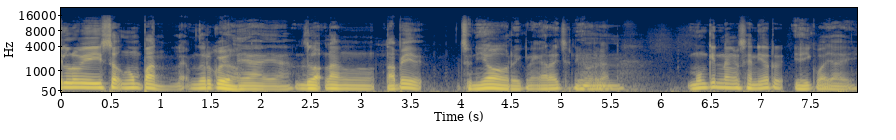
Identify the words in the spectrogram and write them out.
luwih iso ngumpan menurutku ya Iya iya. delok lang tapi junior iki nek junior kan Hmm. mungkin nang senior ya iku wayahe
